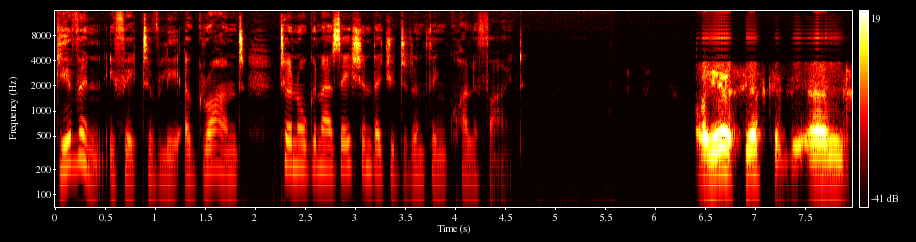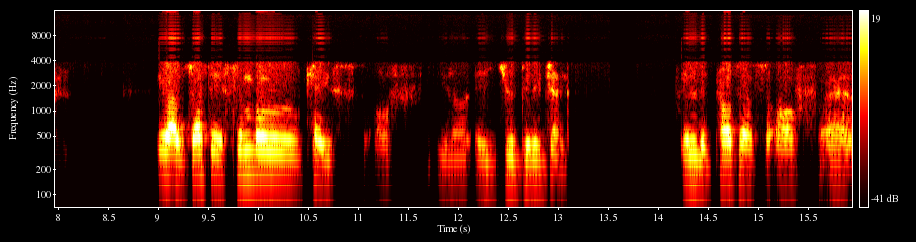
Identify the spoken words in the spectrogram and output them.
given effectively a grant to an organization that you didn't think qualified? Oh, yes, yes, Kevin. Um, it was just a simple case of, you know, a due diligence in the process of uh,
